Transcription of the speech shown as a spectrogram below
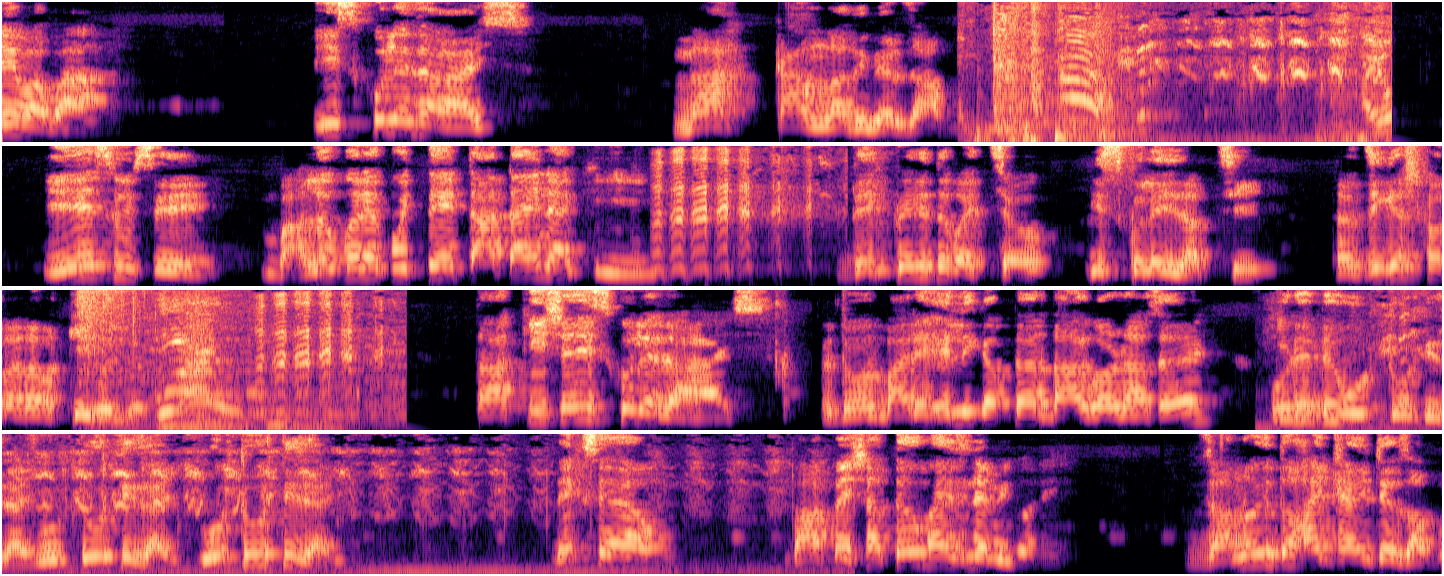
হ্যাঁ রে বাবা, স্কুলে যাস। না, কামলা দিবের যাম। এ সুইসে, ভালো করে কইতে টাটাই নাকি? দেখতে যেতে পারছ, স্কুলেই যাচ্ছি। তা জিজ্ঞেস করার আবার কি হলো তা কিসে স্কুলে যাস? তোমার বাইরে হেলিকপ্টার দাঁড় করানো আছে। উড়েতে উঠতে উঠতে যাই উঠতে উঠতে যাই উঠতে উঠতে যাই। দেখছে বাপের সাথেও ভাইজলামি করে। জানোই তো হাইটে হাইটে যাব।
